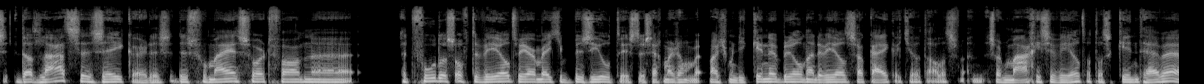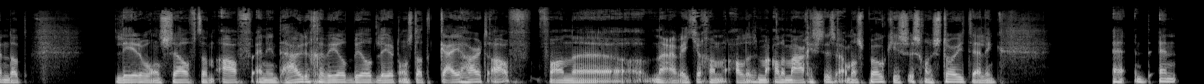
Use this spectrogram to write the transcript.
Dat laatste zeker. Dus, dus voor mij een soort van. eh, het voelde alsof de wereld weer een beetje bezield is. Dus zeg maar, als je met die kinderbril naar de wereld zou kijken, dat je dat alles een soort magische wereld, wat we als kind hebben. En dat leren we onszelf dan af. En in het huidige wereldbeeld leert ons dat keihard af. Van, eh, nou weet je, gewoon alles, alle magische, is allemaal sprookjes, het is gewoon storytelling. En, en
